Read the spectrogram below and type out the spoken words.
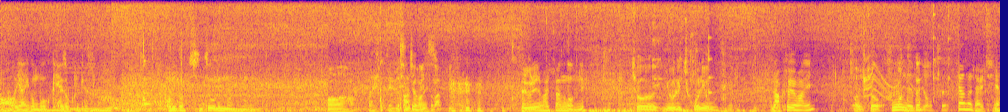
어야 이건 뭐 계속 끓겠어. 우리가 진짜 오랜만에 먹는 어 맛있대. 진짜 있어, 맛있어. 맛도 있어. 요리 좀할줄 아는 거 없니? 저 요리 전혀 못해요. 낙수 좀 하니? 어, 저 한 번도 해본 적 없어요. 피아노 잘 치냐?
